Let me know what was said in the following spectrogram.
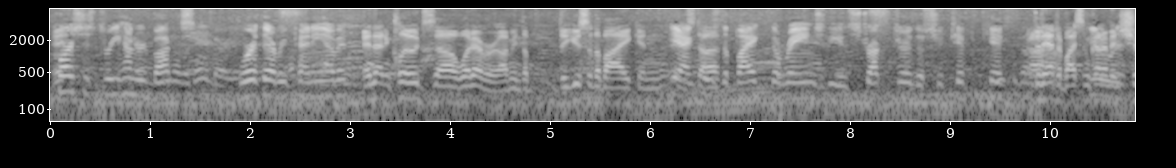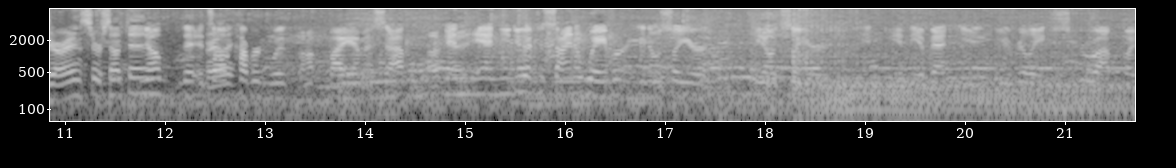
The course is 300 bucks, worth every penny of it. And that includes uh, whatever. I mean, the, the use of the bike and, Yeah, and includes the bike, the range, the instructor, the certificate. Do they have to buy some kind of insurance or something? No, it's all covered with uh, by MSF, Okay. and and you do have to sign a waiver. You know, so you're, you know, so you're in, the event you, you really screw up, but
